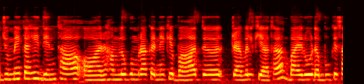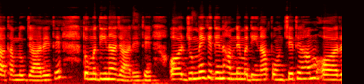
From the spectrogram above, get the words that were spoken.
जुम्मे का ही दिन था और हम लोग उम्र करने के बाद ट्रैवल किया था। बाय रोड अबू के साथ हम लोग जा रहे थे तो मदीना जा रहे थे और जुम्मे के दिन हमने मदीना पहुँचे थे हम और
